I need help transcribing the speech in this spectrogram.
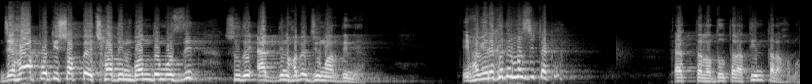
যে হ্যাঁ প্রতি সপ্তাহে ছ দিন বন্ধ মসজিদ, শুধু একদিন হবে জুমার দিনে। এভাবে রেখে দেন মসজিদটাকে। একতলা, দোতলা, তিনতলা হলো।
